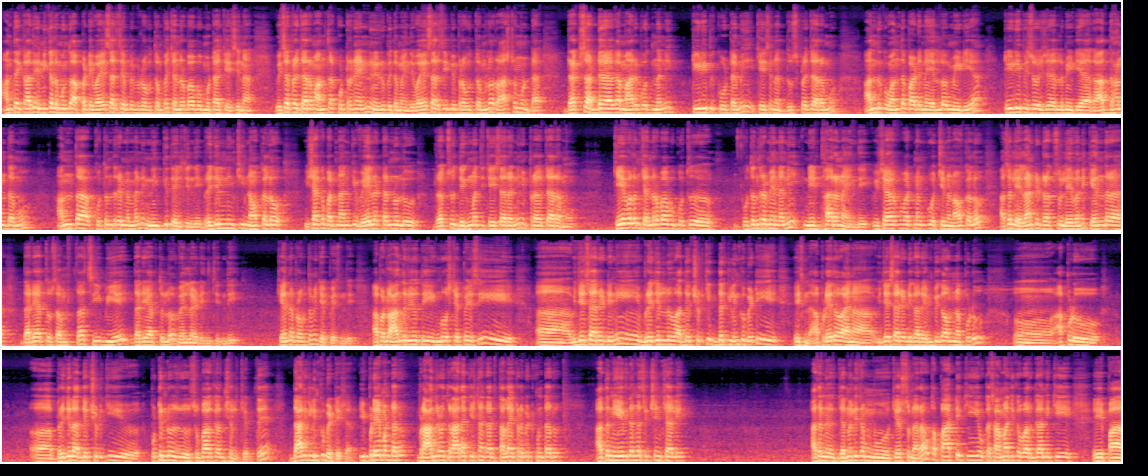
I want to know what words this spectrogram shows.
అంతేకాదు ఎన్నికల ముందు అప్పటి వైఎస్ఆర్సీపీ ప్రభుత్వంపై చంద్రబాబు ముఠా చేసిన విష ప్రచారం అంతా కుట్రనే అని నిరూపితమైంది. వైఎస్ఆర్సీపీ ప్రభుత్వంలో రాష్ట్రము డ- డ్రగ్స్ అడ్డగా మారిపోతుందని టీడీపీ కూటమి చేసిన దుష్ప్రచారము అందుకు వంతపాడిన yellow media TDP social media రాద్ధాంతము అంతా కుతంత్రమేమని నిగ్గి తేల్చింది. బ్రెజిల్ నుంచి నౌకలో విశాఖపట్నానికి వేల టన్నులు డ్రగ్స్ దిగుమతి చేశారని ప్రచారము. కేవలం చంద్రబాబు కుత కుతంత్రమేనని నిర్ధారణ అయింది. విశాఖపట్నంకు వచ్చిన నౌకలో అసలు ఎలాంటి డ్రగ్స్ లేవని కేంద్ర దర్యాప్తు సంస్థ సిబిఐ దర్యాప్తులో వెల్లడించింది. కేంద్ర ప్రభుత్వమే చెప్పేసింది. అప్పట్లో ఆంధ్రజ్యోతి ఇంకో స్టెప్ వేసి విజయసాయిరెడ్డిని బ్రెజిల్ అధ్యక్షుడికి ఇద్దరికి లింకు పెట్టి వేసింది. అప్పుడేదో ఆయన విజయసాయిరెడ్డి గారు ఎంపీగా ఉన్నప్పుడు అప్పుడు బ్రెజిల్ అధ్యక్షుడికి పుట్టినరోజు శుభాకాంక్షలు చెప్తే దానికి లింకు పెట్టేశారు. ఇప్పుడు ఏమంటారు? ఇప్పుడు ఆంధ్రజ్యోతి రాధాకృష్ణ గారి తల ఎక్కడ పెట్టుకుంటారు? అతన్ని ఏ విధంగా శిక్షించాలి? అతను జర్నలిజం చేస్తున్నారా? ఒక పార్టీకి ఒక సామాజిక వర్గానికి ఈ పా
